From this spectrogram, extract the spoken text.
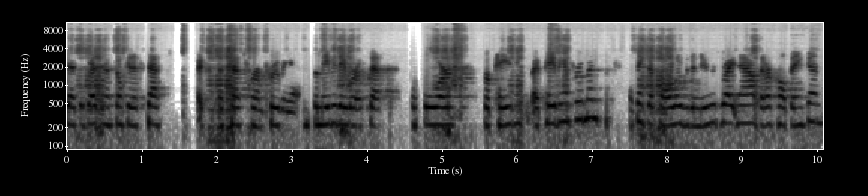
that the residents don't get assessed, assessed for improving it. So maybe they were assessed before for paving, uh, paving improvements. I think that's all over the news right now, Better Call Behnken,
